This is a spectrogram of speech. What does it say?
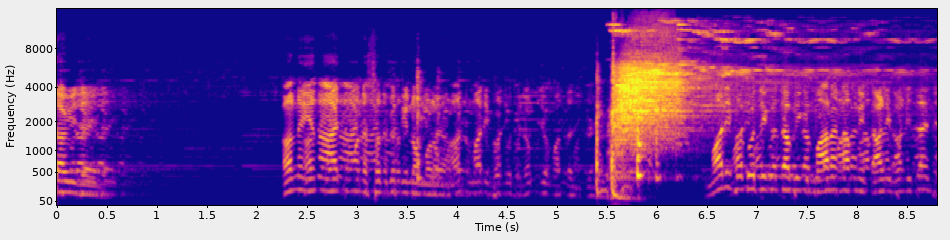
આવી જાય. અને એના મારી ભગવતી રમજો મારી તાળી બની જાય ને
